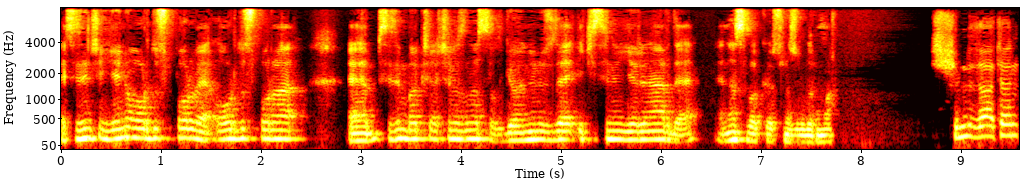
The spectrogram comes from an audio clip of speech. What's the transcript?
e, sizin için yeni Ordu Spor ve Ordu Spor'a e, sizin bakış açınız nasıl? Gönlünüzde ikisinin yeri nerede? E, nasıl bakıyorsunuz bu duruma? Şimdi zaten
